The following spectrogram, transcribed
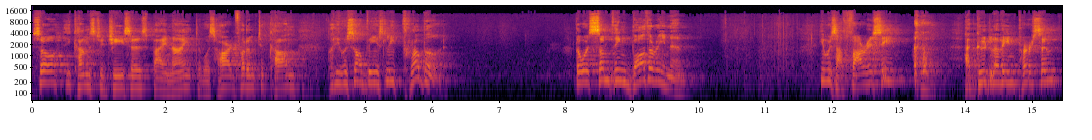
So he comes to Jesus by night. It was hard for him to come, but he was obviously troubled. There was something bothering him. He was a Pharisee, a good living person.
